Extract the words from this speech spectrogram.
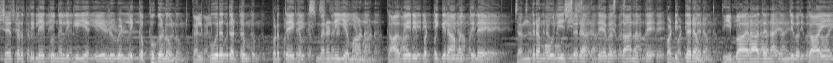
ക്ഷേത്രത്തിലേക്കു നൽകിയ ഏഴു വെള്ളിക്കപ്പുകളും കൽപ്പൂരത്തട്ടും പ്രത്യേകം സ്മരണീയമാണ്. കാവേരിപ്പട്ടി ഗ്രാമത്തിലെ ചന്ദ്രമൗലീശ്വര ദേവസ്ഥാനത്തെ പടിത്തരം ദീപാരാധന എന്നിവക്കായി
